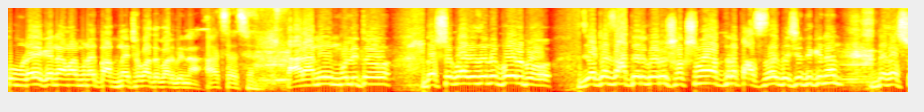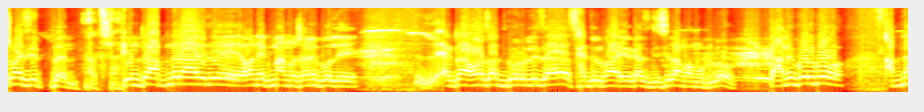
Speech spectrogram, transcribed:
কোমরাই এখানে আমার মনে হয় পাবনায় ঠকাতে পারবে না। আচ্ছা আচ্ছা। আর আমি মূলত দর্শক ভাইদের জন্য বলব যে একটা জাতের গরু সবসময় আপনারা পাঁচ হাজার বেশি দিয়ে কিনেন বেচার সময় জিতবেন। আচ্ছা। কিন্তু আপনারা ওই যে অনেক মানুষ আমি বলি একটা অজাত গরুলি যা সাইদুল ভাই এর কাছে দিছিলাম অমুক লোক। তা আমি বলব, আপনি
